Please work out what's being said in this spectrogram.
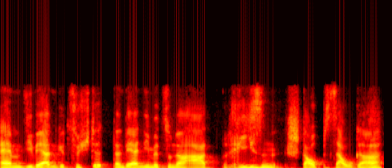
Ähm, die werden gezüchtet, dann werden die mit so einer Art Riesenstaubsauger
